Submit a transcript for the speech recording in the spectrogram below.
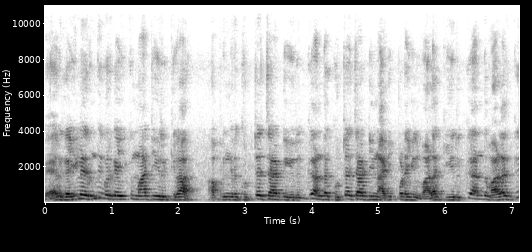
வேறு கையில இருந்து இவர் கைக்கு மாற்றி இருக்கிறார் அப்படிங்கிற குற்றச்சாட்டு இருக்கு. அந்த குற்றச்சாட்டின் அடிப்படையில் வழக்கு இருக்கு. அந்த வழக்கு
